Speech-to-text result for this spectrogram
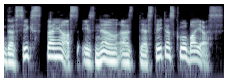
The sixth bias is known as the status quo bias.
